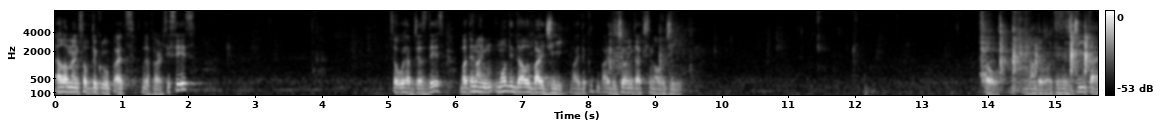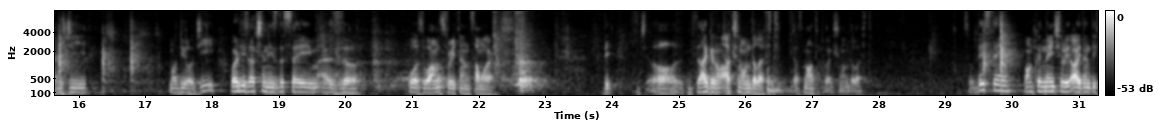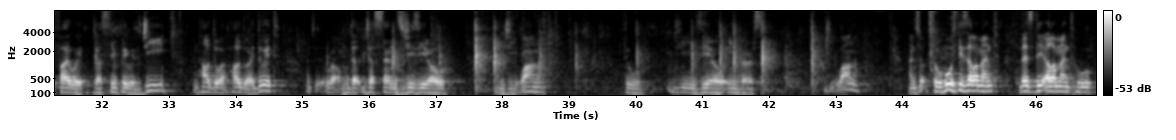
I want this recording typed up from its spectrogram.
elements of the group at the vertices. So we have just this, but then I mod it out by G, by the, by the joint action of G. So in other words, this is G times G modulo G, where this action is the same as uh, was once written somewhere. The uh, diagonal action on the left, just multiple action on the left. So this thing one can naturally identify with just simply with G. And how do I, how do, I do it? Well, just send G0 and G1 to G0 inverse G1. And so, so who's this element? That's the element who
